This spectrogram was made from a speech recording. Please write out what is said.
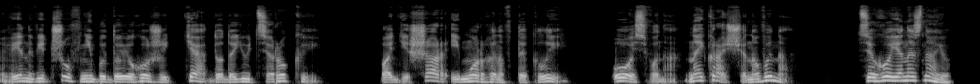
Він відчув, ніби до його життя додаються роки. Падішар і Морган втекли. Ось вона, найкраща новина. Цього я не знаю.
